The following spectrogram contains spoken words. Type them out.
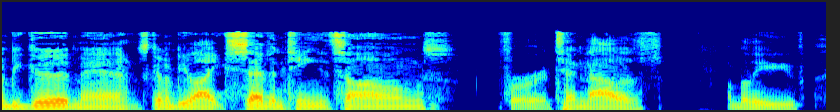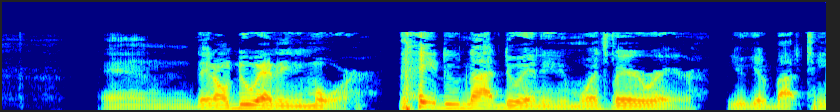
to be good, man. It's to be like 17 songs for $10, I believe. And they don't do that anymore. They do not do it anymore. It's very rare. You get about 10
